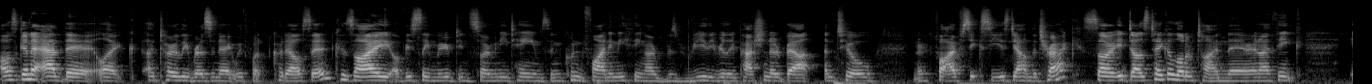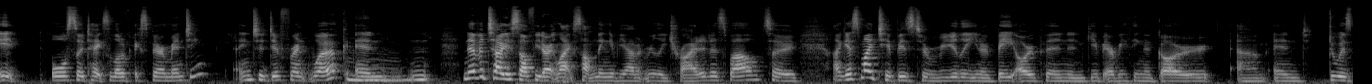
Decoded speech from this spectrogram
I was gonna add there, like I totally resonate with what Cordell said because I obviously moved in so many teams and couldn't find anything I was really, really passionate about until you know five, six years down the track. So it does take a lot of time there, and I think it also takes a lot of experimenting into different work mm. and n- never tell yourself you don't like something if you haven't really tried it as well. So I guess my tip is to really, you know, be open and give everything a go um, and do as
